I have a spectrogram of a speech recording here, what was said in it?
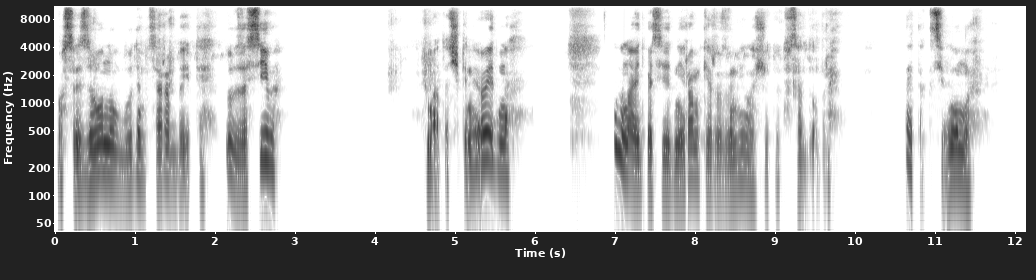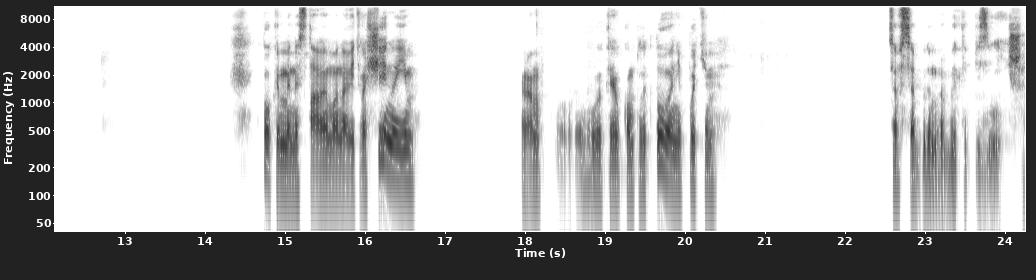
По сезону будемо це робити. Тут засів, маточки не видно. Ну, навіть по цій одній зрозуміло, що тут все добре. Та й так, в цілому. Поки ми не ставимо навіть ващину їм, вулики укомплектовані, потім це все будемо робити пізніше.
